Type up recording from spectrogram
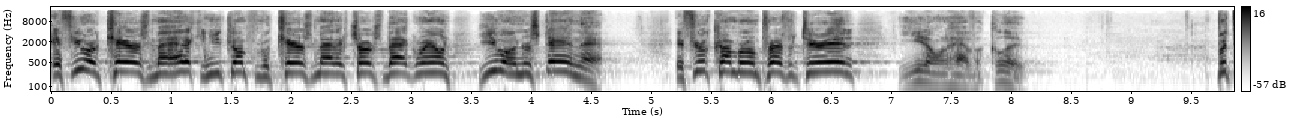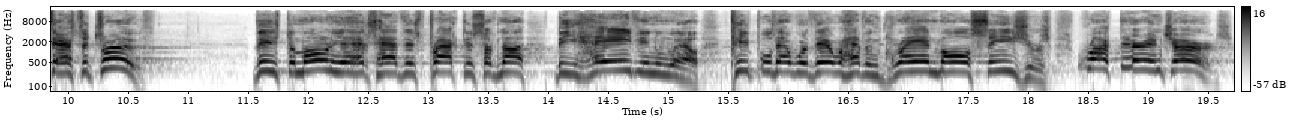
If you are charismatic and you come from a charismatic church background, you understand that. If you're Cumberland Presbyterian, you don't have a clue. But that's the truth. These demoniacs had this practice of not behaving well. People that were there were having grand mal seizures right there in church.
